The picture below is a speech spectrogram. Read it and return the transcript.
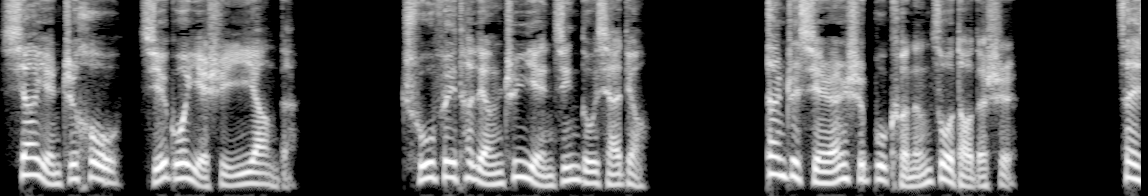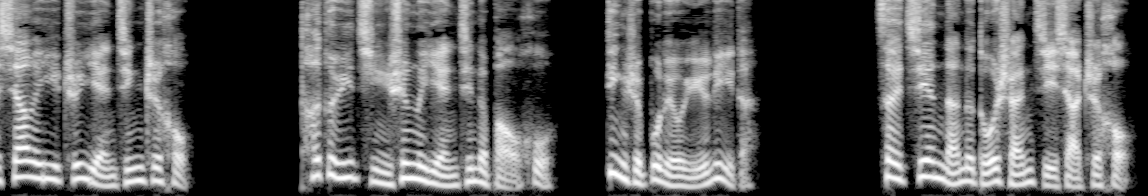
瞎眼之后，结果也是一样的，除非他两只眼睛都瞎掉。但这显然是不可能做到的事。在瞎了一只眼睛之后，他对于仅剩的眼睛的保护定是不留余力的。在艰难的躲闪几下之后，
